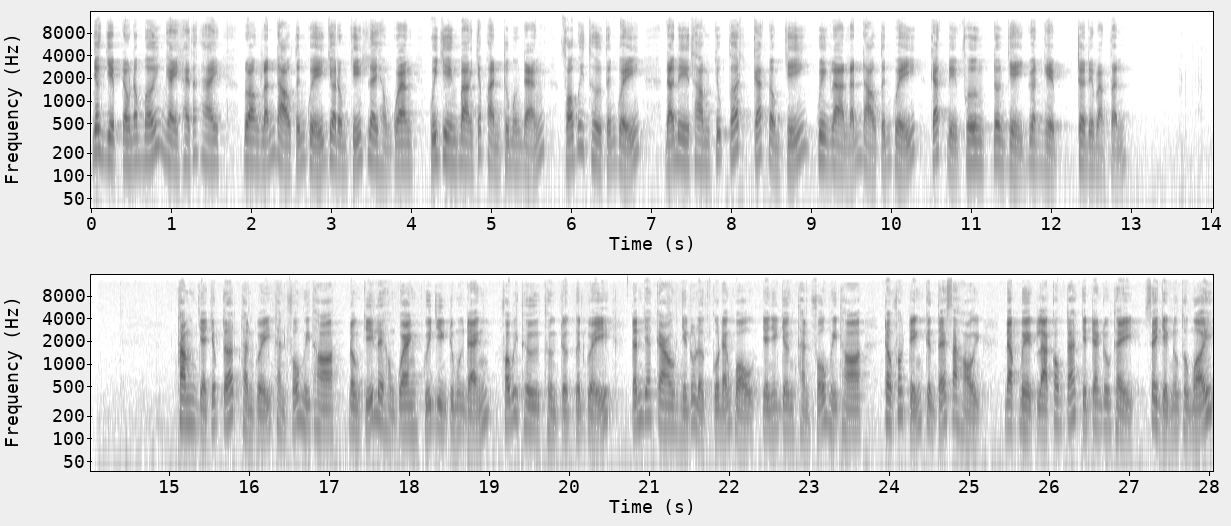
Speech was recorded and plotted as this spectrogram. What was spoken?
Nhân dịp đầu năm mới ngày 2 tháng 2, đoàn lãnh đạo tỉnh ủy do đồng chí Lê Hồng Quang, Ủy viên Ban chấp hành Trung ương Đảng, Phó Bí thư tỉnh ủy đã đi thăm chúc Tết các đồng chí nguyên là lãnh đạo tỉnh ủy, các địa phương, đơn vị doanh nghiệp trên địa bàn tỉnh. Thăm và chúc Tết thành ủy thành phố Mỹ Tho, đồng chí Lê Hồng Quang, Ủy viên Trung ương Đảng, Phó Bí thư Thường trực tỉnh ủy đánh giá cao những nỗ lực của Đảng bộ và nhân dân thành phố Mỹ Tho trong phát triển kinh tế xã hội, đặc biệt là công tác chỉnh trang đô thị, xây dựng nông thôn mới.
